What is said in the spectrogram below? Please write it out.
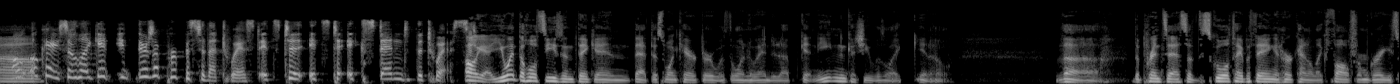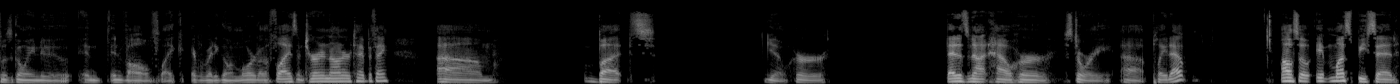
Um, oh okay so like it, it there's a purpose to that twist it's to it's to extend the twist Oh yeah, you went the whole season thinking that this one character was the one who ended up getting eaten because she was like, you know, the the princess of the school type of thing, and her kind of like fall from grace was going to in, involve like everybody going Lord of the Flies and turning on her type of thing. Um, but you know her that is not how her story uh, played out. Also, it must be said,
